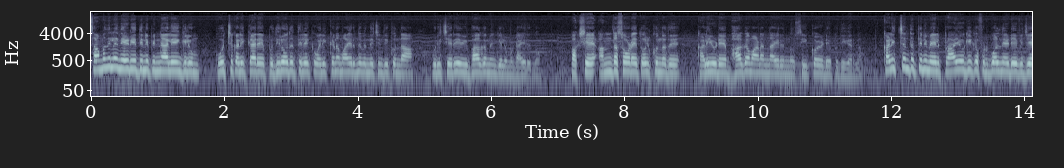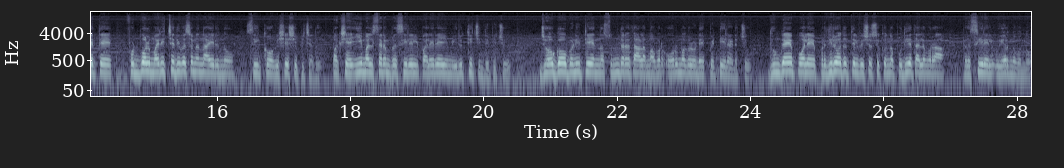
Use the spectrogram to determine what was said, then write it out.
സമനില നേടിയതിന് പിന്നാലെയെങ്കിലും കോച്ച് കളിക്കാരെ പ്രതിരോധത്തിലേക്ക് വലിക്കണമായിരുന്നുവെന്ന് ചിന്തിക്കുന്ന ഒരു ചെറിയ വിഭാഗമെങ്കിലും ഉണ്ടായിരുന്നു. പക്ഷേ അന്തസ്സോടെ തോൽക്കുന്നത് കളിയുടെ ഭാഗമാണെന്നായിരുന്നു സീക്കോയുടെ പ്രതികരണം. കളിച്ചന്തത്തിനു മേൽ പ്രായോഗിക ഫുട്ബോൾ നേടിയ വിജയത്തെ ഫുട്ബോൾ മരിച്ച ദിവസമെന്നായിരുന്നു സീക്കോ വിശേഷിപ്പിച്ചത്. പക്ഷേ ഈ മത്സരം ബ്രസീലിൽ പലരെയും ഇരുത്തി ചിന്തിപ്പിച്ചു. ജോഗോ ബണിറ്റെ എന്ന സുന്ദരതാളം അവർ ഓർമ്മകളുടെ പെട്ടിയിലടച്ചു. ദുങ്കയെപ്പോലെ പ്രതിരോധത്തിൽ വിശ്വസിക്കുന്ന പുതിയ തലമുറ ബ്രസീലിൽ ഉയർന്നു വന്നു.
